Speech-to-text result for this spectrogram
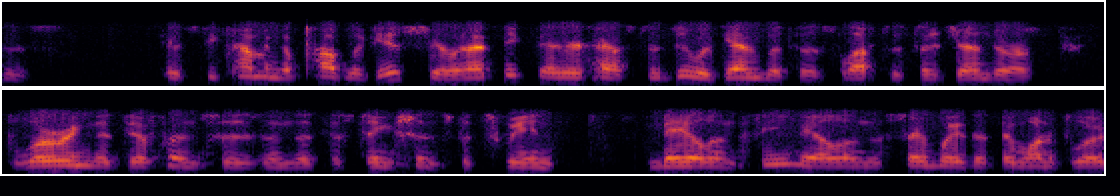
is it's becoming a public issue? And I think that it has to do again with this leftist agenda of blurring the differences and the distinctions between male and female in the same way that they want to blur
